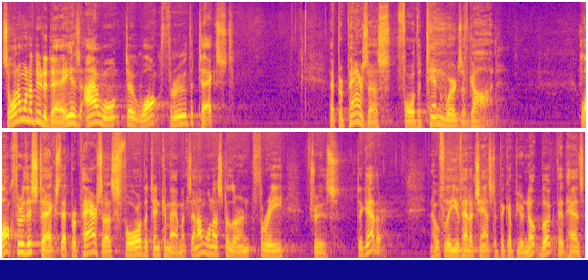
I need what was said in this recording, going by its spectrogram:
So, what I want to do today is I want to walk through the text that prepares us for the 10 words of God. Walk through this text that prepares us for the Ten Commandments, and I want us to learn three truths together. And hopefully, you've had a chance to pick up your notebook that has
